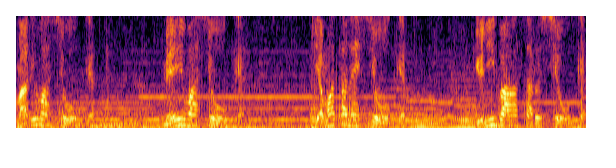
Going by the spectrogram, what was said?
丸和証券明和証券山種証券ユニバーサル証券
